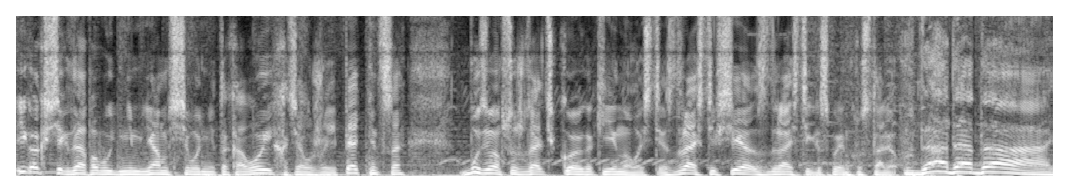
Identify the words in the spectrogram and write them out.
И, как всегда, по будним дням сегодня таковой, хотя уже и пятница, будем обсуждать кое-какие новости. Здрасте все, здрасте, господин Хрусталев. Да-да-да,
